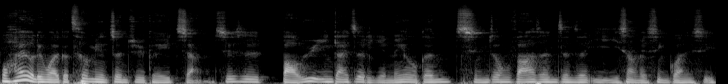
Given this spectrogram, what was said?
我还有另外一个侧面证据可以讲，其实宝玉应该这里也没有跟秦钟发生真正意义上的性关系。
